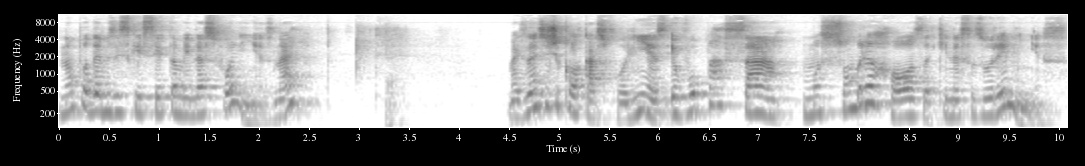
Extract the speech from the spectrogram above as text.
Não podemos esquecer também das folhinhas, né? Mas antes de colocar as folhinhas, eu vou passar uma sombra rosa aqui nessas orelhinhas.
